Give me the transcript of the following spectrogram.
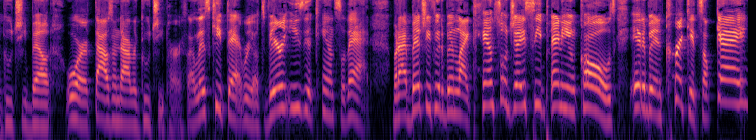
Gucci belt or a $1,000 Gucci purse. Like, let's keep that real. It's very easy to cancel that. But I bet you if it had been like cancel JC Penney and Kohl's, it'd have been crickets, okay?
